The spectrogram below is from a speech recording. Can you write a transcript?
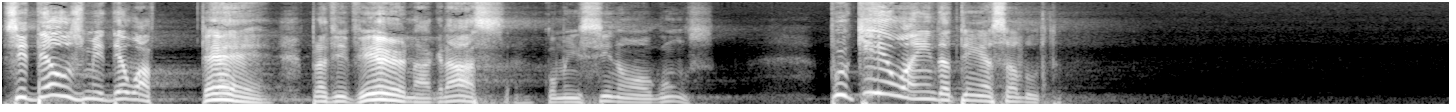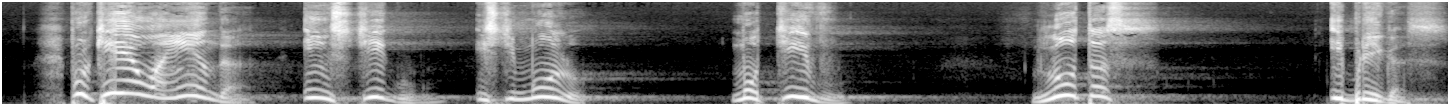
se Deus me deu a fé para viver na graça, como ensinam alguns, por que eu ainda tenho essa luta? Por que eu ainda instigo, estimulo, motivo lutas e brigas?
